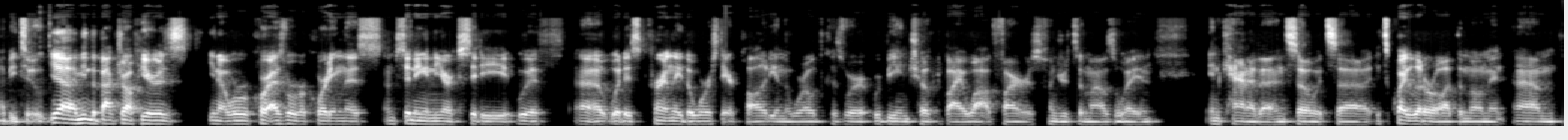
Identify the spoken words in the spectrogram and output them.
Happy to. Yeah, I mean the backdrop here is you know we're record as we're recording this. I'm sitting in New York City with uh, what is currently the worst air quality in the world because we're we're being choked by wildfires hundreds of miles away in in Canada, and so it's uh it's quite literal at the moment. Um,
